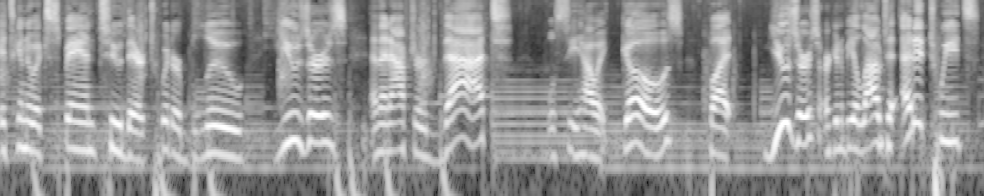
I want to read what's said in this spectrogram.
it's going to expand to their Twitter Blue users. And then after that, we'll see how it goes. But users are going to be allowed to edit tweets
